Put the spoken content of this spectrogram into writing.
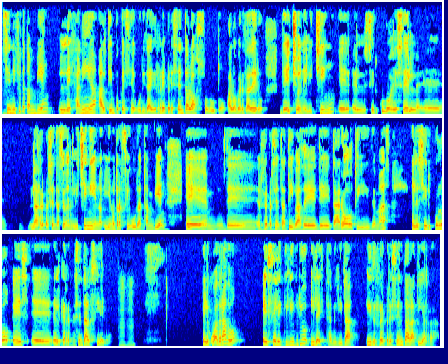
Significa también lejanía al tiempo que seguridad y representa lo absoluto, a lo verdadero. De hecho, en el I Ching, eh, el círculo es el, la representación en el I Ching y en, y en otras figuras también eh, de, representativas de, de tarot y demás. El círculo es eh, el que representa al cielo. El cuadrado es el equilibrio y la estabilidad y representa a la tierra.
